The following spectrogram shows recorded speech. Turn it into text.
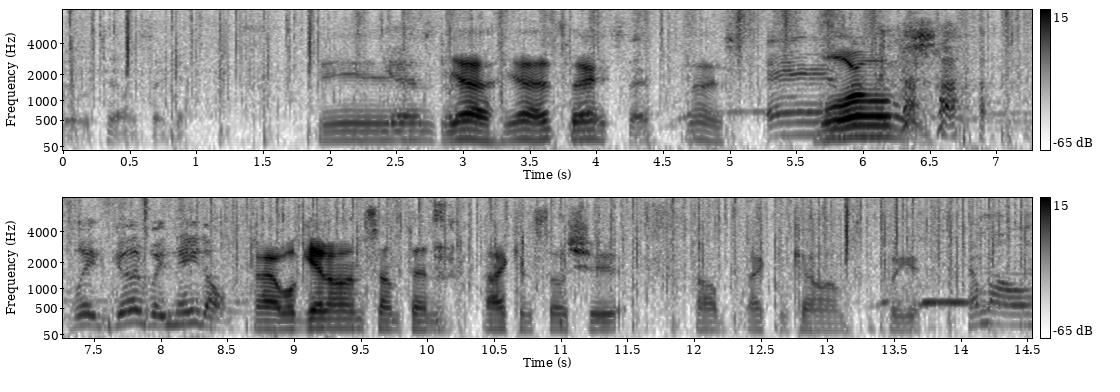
It'll tell in a second. And there. yeah, yeah, it's Yeah, there. it's there. Nice. And Wolves. we good. We need them. All right, we'll get on something. I can still shoot. I'll, I can kill him if we get, Come on.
